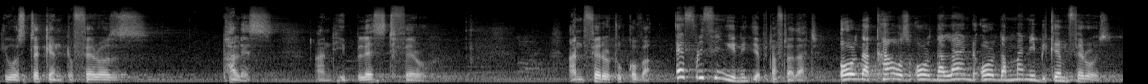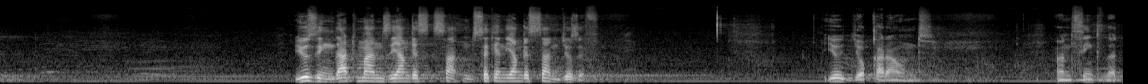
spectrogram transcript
he was taken to Pharaoh's palace and he blessed Pharaoh. And Pharaoh took over everything in Egypt after that. All the cows, all the land, all the money became Pharaoh's. Using that man's youngest son, second youngest son, Joseph. You joke around and think that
